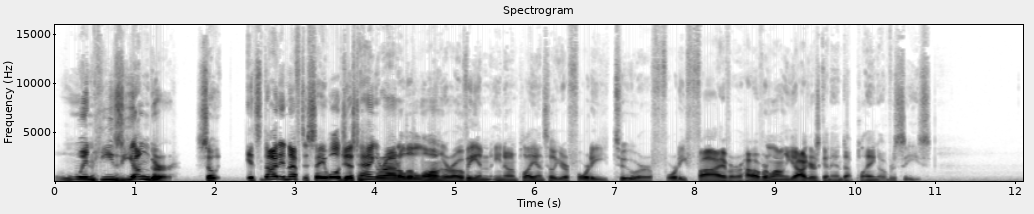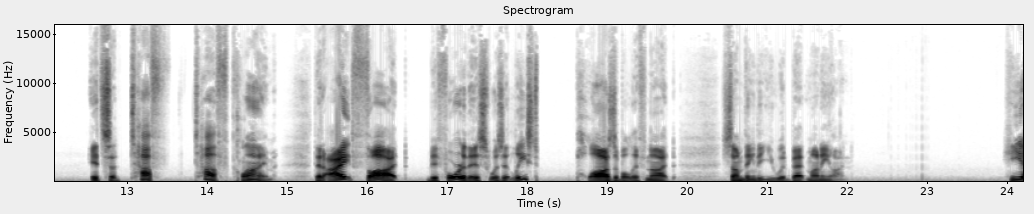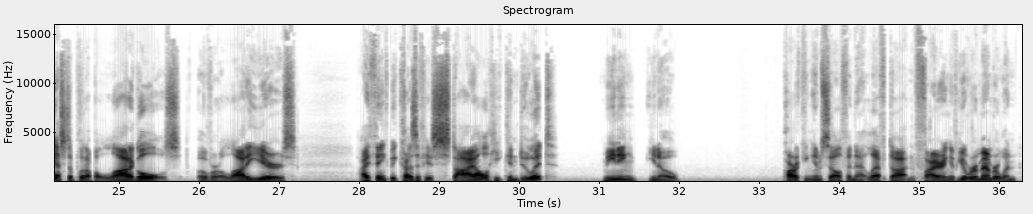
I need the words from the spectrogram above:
when he's younger. So it's not enough to say, well, just hang around a little longer, Ovi, and you know, and play until you're 42 or 45 or however long Jagr's going to end up playing overseas. It's a tough, tough climb that I thought before this was at least plausible, if not something that you would bet money on. He has to put up a lot of goals over a lot of years. I think because of his style, he can do it, meaning, you know, parking himself in that left dot and firing. If you remember when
